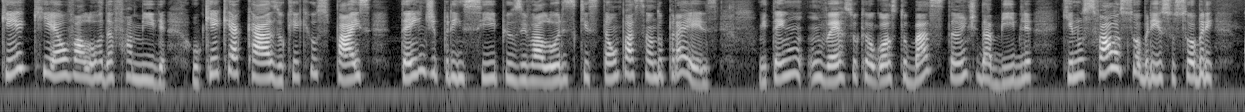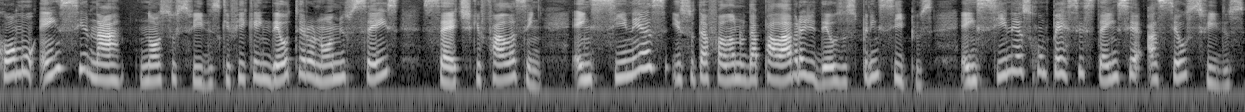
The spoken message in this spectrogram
que, que é o valor da família, o que, que é a casa, o que, que os pais têm de princípios e valores que estão passando para eles. E tem um, um, verso que eu gosto bastante da Bíblia que nos fala sobre isso, sobre como ensinar nossos filhos, que fica em Deuteronômio 6, 7, que fala assim: ensine-as, isso está falando da palavra de Deus, os princípios, ensine-as com persistência a seus filhos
